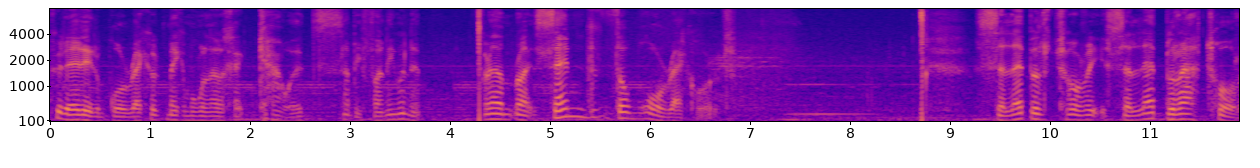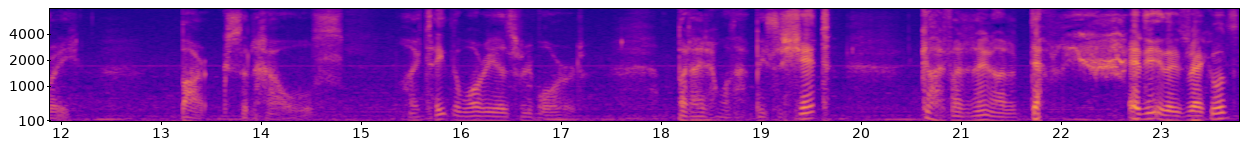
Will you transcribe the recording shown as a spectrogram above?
Could edit a war record, make them all look like cowards. That'd be funny, wouldn't it? Um, right, send the war record. Celebratory, celebratory barks and howls. I take the warrior's reward. But I don't want that piece of shit. God, if I'd known, I'd have definitely edited those records.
